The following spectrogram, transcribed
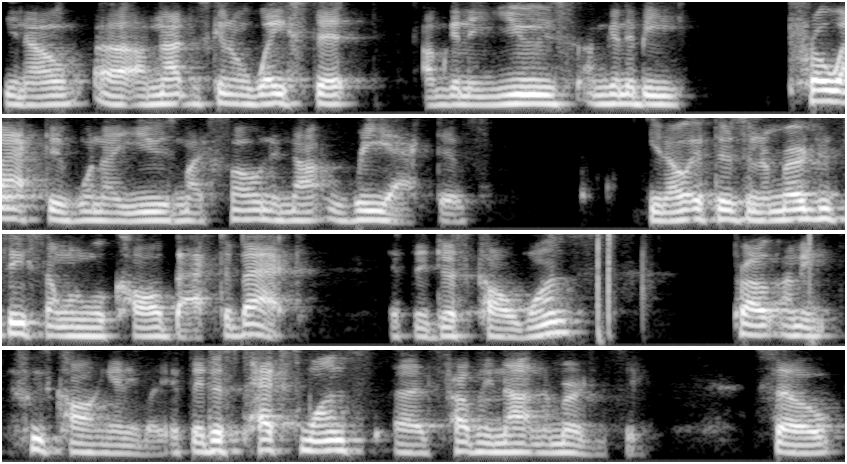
You know, uh, I'm not just going to waste it. I'm going to use, I'm going to be proactive when I use my phone and not reactive. You know, if there's an emergency, someone will call back to back. If they just call once, probably, I mean, who's calling anybody? If they just text once, uh, it's probably not an emergency. So,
